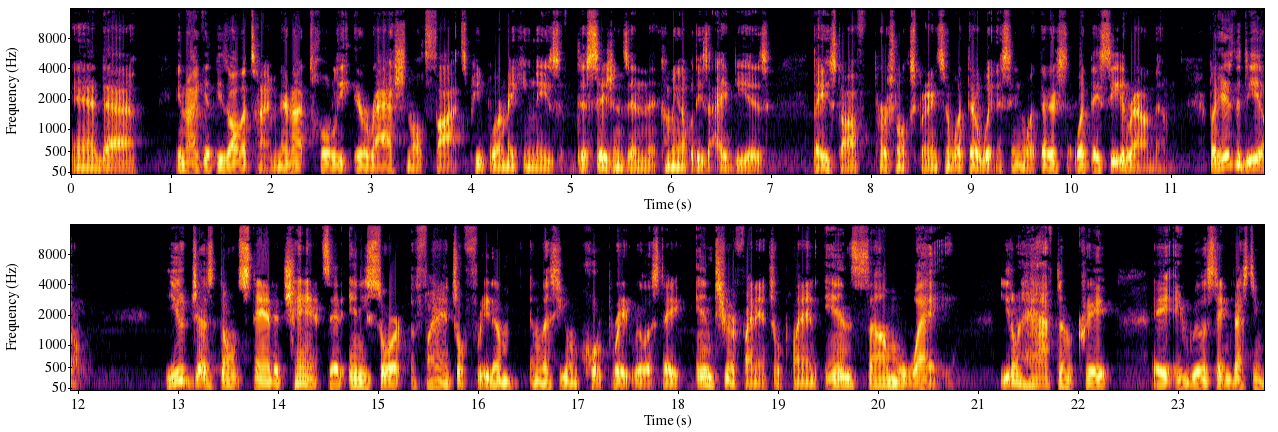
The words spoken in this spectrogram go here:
And uh, you know, I get these all the time, and they're not totally irrational thoughts. People are making these decisions and coming up with these ideas based off personal experience and what they're witnessing and what they what they see around them. But here's the deal: you just don't stand a chance at any sort of financial freedom unless you incorporate real estate into your financial plan in some way. You don't have to create a, a real estate investing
